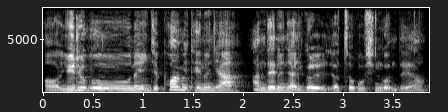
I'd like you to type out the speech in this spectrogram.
어, 유류분에 이제 포함이 되느냐, 안 되느냐, 이걸 여쭤보신 건데요.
